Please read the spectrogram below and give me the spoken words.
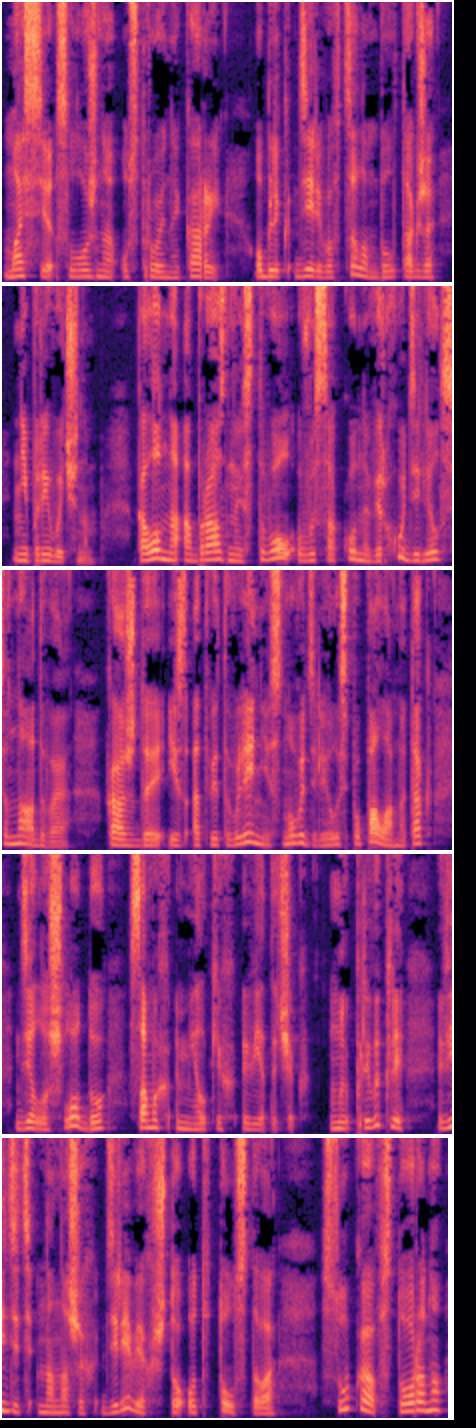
массе сложно устроенной коры. Облик дерева в целом был также непривычным. Колоннообразный ствол высоко наверху делился надвое. Каждое из ответвлений снова делилось пополам, и так дело шло до самых мелких веточек. Мы привыкли видеть на наших деревьях, что от толстого сука в сторону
